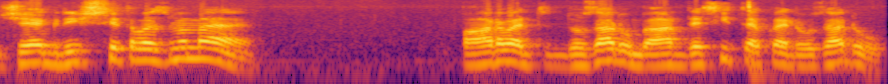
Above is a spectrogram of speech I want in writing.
že když si to vezmeme pár let dozadu, pár desítek let dozadu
